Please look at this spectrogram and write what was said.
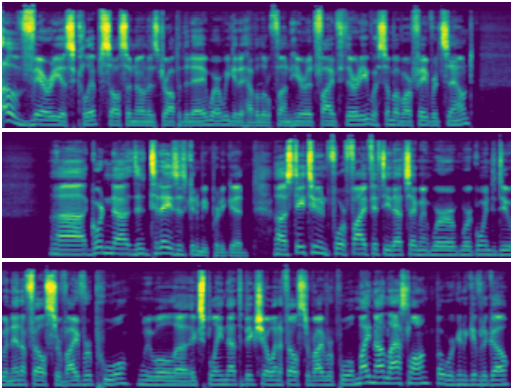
of various clips, also known as Drop of the Day, where we get to have a little fun here at 5.30 with some of our favorite sound. Uh, Gordon, uh, today's is going to be pretty good. Uh, stay tuned for 550. That segment, we're we're going to do an NFL Survivor Pool. We will uh, explain that the Big Show NFL Survivor Pool might not last long, but we're going to give it a go.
